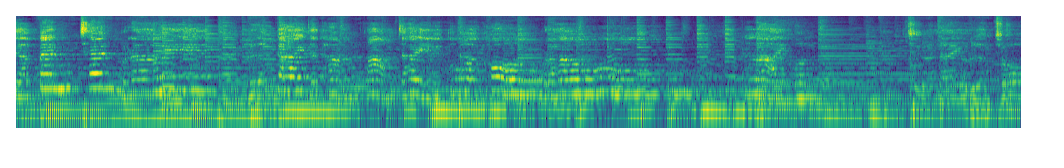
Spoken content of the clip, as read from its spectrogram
จะเป็นเช่นไรเลือกได้จะทำตามใจด้วยตัวของเราหลายคนเชื่อในเรื่องโชค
